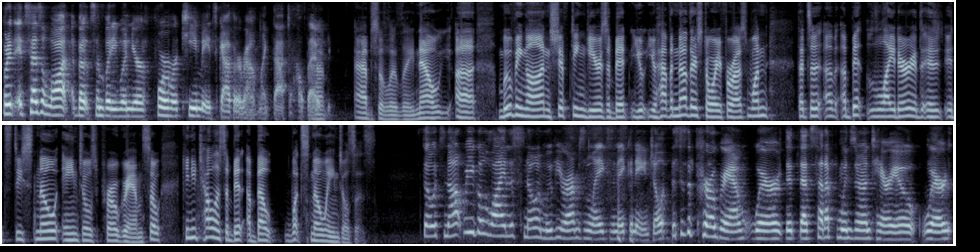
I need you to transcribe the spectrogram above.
But it, it says a lot about somebody when your former teammates gather around like that to help out. Absolutely. Now, uh, moving on, shifting gears a bit, you, you have another story for us, one that's a, a, a bit lighter. It, it, it's the Snow Angels program. So, can you tell us a bit about what Snow Angels is? So it's not where you go lie in the snow and move your arms and legs and make an angel. This is a program where that, that's set up in Windsor, Ontario, where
